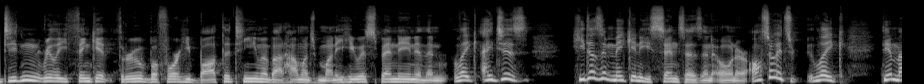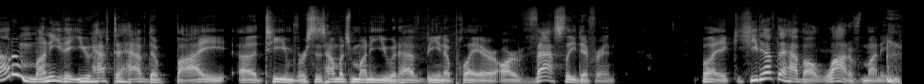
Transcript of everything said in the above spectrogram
didn't really think it through before he bought the team about how much money he was spending and then like I just he doesn't make any sense as an owner. Also it's like the amount of money that you have to have to buy a team versus how much money you would have being a player are vastly different. Like he'd have to have a lot of money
